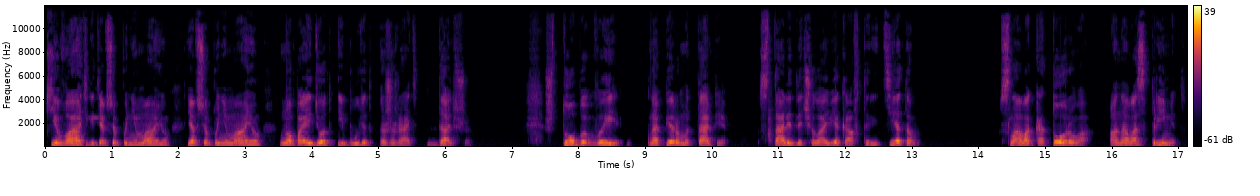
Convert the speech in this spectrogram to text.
кивать, говорить, я все понимаю, я все понимаю, но пойдет и будет жрать дальше. Чтобы вы на первом этапе стали для человека авторитетом, слова которого она воспримет,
